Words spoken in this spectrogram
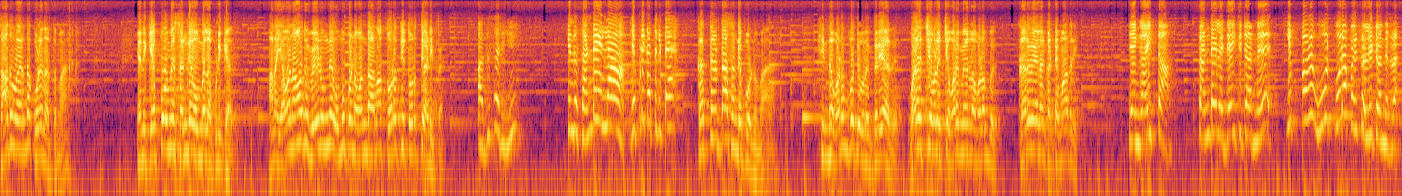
சாதுவா இருந்தா கொலை அர்த்தமா எனக்கு எப்பவுமே சண்டே ஒம்பல பிடிக்காது. ஆனா எவனாவது வேணும்னே ஒம்பு பண்ண வந்தானா துரத்தி துரத்தி அடிப்பேன். அது சரி. இந்த சண்டை எல்லாம் எப்படி கத்துக்கிட்ட? கத்துக்கிட்டா சண்டை போடணுமா? இந்த உடம்பு பத்தி உனக்கு தெரியாது. வளைச்சு வளைச்சு வரமேறின உடம்பு கருவேலம் கட்டை மாதிரி. எங்க ஐட்டா சண்டையில ஜெயிச்சிட்டாருன்னு இப்பவே ஊர் பூரா போய் சொல்லிட்டு வந்துடுறேன்.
